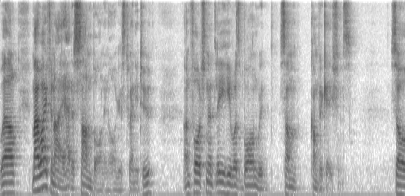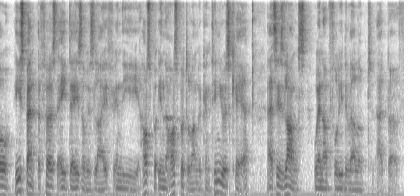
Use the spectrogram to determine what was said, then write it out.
Well, my wife and I had a son born in August 22. Unfortunately, he was born with some complications. So he spent the first eight days of his life in the, hosp- in the hospital under continuous care as his lungs were not fully developed at birth.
